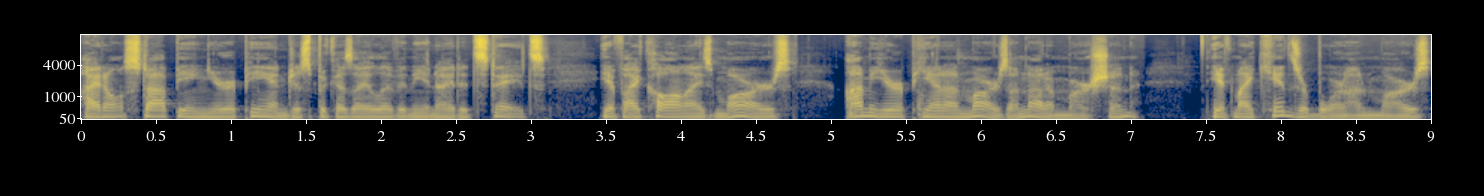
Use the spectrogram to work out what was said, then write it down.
I don't stop being European just because I live in the United States. If I colonize Mars, I'm a European on Mars. I'm not a Martian. If my kids are born on Mars,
